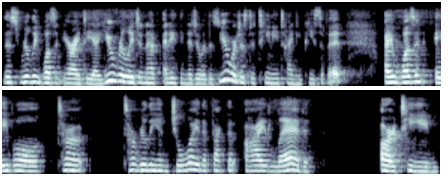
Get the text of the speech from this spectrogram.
This really wasn't your idea. You really didn't have anything to do with this. You were just a teeny tiny piece of it. I wasn't able to to really enjoy the fact that I led our team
